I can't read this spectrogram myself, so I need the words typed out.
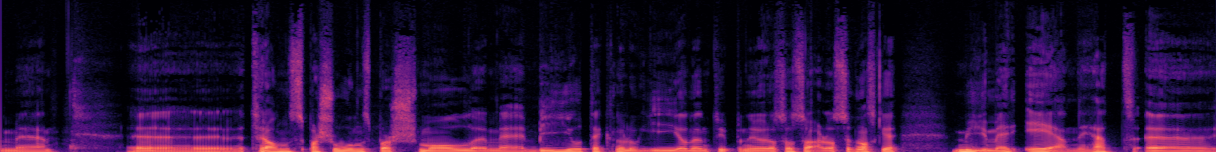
med eh, transpersonspørsmål, med bioteknologi og den typen å gjøre også, så er det også ganske mye mer enighet eh,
